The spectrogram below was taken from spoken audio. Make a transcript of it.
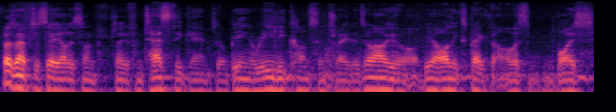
First, I have to say, Alisson played a fantastic game. So being really concentrated. So we all expect always boys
